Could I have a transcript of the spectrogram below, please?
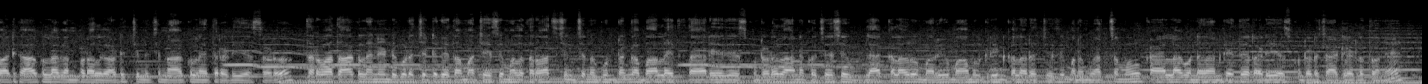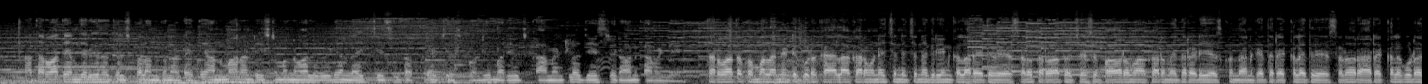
వాటికి ఆకుల్లా కనపడాలి కాబట్టి చిన్న చిన్న ఆకులను అయితే రెడీ చేస్తాడు. తర్వాత ఆకులన్నింటి కూడా చెట్టుకైతే అమర్ చేసి మళ్ళీ తర్వాత చిన్న చిన్న గుండ్రంగా బాల్ అయితే తయారు చేసుకుంటాడు దానికి వచ్చేసి బ్లాక్ కలర్ మరియు మామూలు గ్రీన్ కలర్ వచ్చేసి మనం అచ్చము కాయల్లాగా ఉండేదానికి అయితే రెడీ చేసుకుంటాడు చాక్లెట్లతోనే. ఆ తర్వాత ఏం జరిగిందో తెలుసుకోవాలనుకున్నట్టయితే హనుమాన్ అంటే ఇష్టమైన వాళ్ళు వీడియోని లైక్ చేసి సబ్స్క్రైబ్ చేసుకోండి. మరియు కామెంట్లో జై శ్రీరామ్ కామెంట్ చేయండి. తర్వాత కొమ్మలన్నింటికి కూడా కాయల ఆకారం ఉండే చిన్న చిన్న గ్రీన్ కలర్ అయితే వేస్తాడు. తర్వాత వచ్చేసి పావురం ఆకారం అయితే రెడీ చేసుకుని దానికైతే రెక్కలు అయితే వేస్తాడు. ఆ రెక్కలు కూడా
